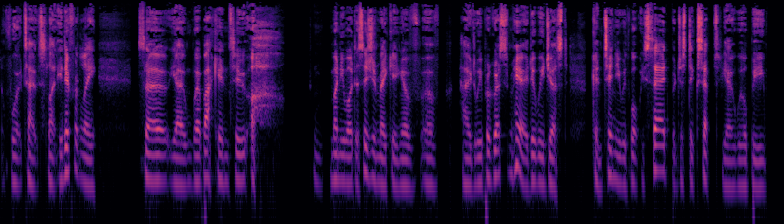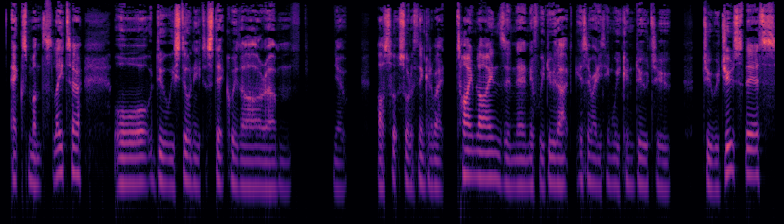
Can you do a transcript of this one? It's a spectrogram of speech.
have worked out slightly differently. So, yeah, we're back into oh, Moneywell decision making of, of how do we progress from here? Do we just continue with what we said, but just accept, you know, we'll be X months later, or do we still need to stick with our, um, you know, our sort of thinking about timelines, and then if we do that, is there anything we can do to to reduce this?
